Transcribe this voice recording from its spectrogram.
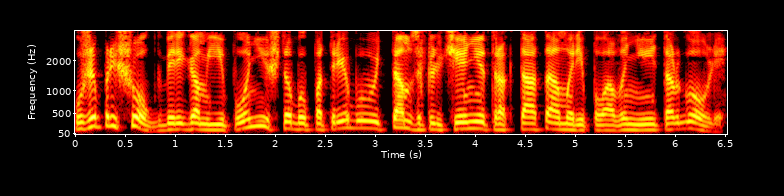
уже пришел к берегам Японии, чтобы потребовать там заключения трактата о мореплавании и торговле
